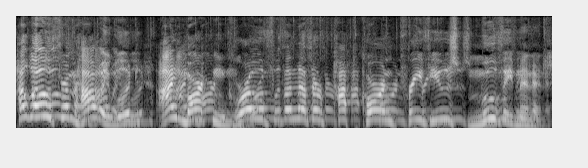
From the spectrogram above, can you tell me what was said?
Hello from Hollywood. I'm Martin Grove with another Popcorn Previews Movie Minute.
